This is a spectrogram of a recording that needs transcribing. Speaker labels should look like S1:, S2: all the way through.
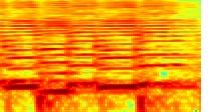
S1: Música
